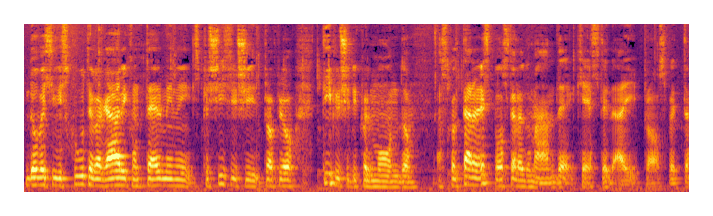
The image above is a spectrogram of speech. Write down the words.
dove si discute magari con termini specifici proprio tipici di quel mondo, ascoltare le risposte alle domande chieste dai prospect.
